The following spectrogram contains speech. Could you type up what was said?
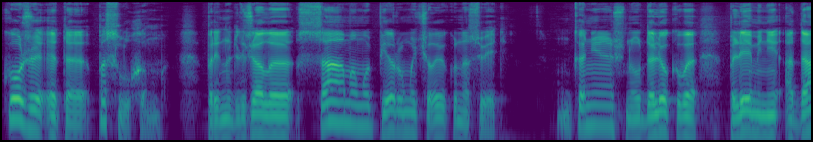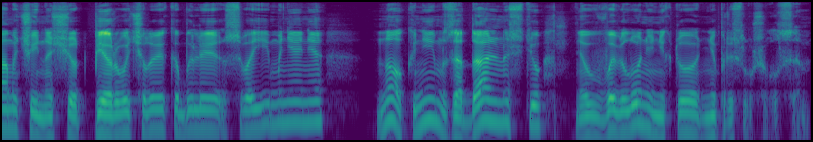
Кожа эта, по слухам, принадлежала самому первому человеку на свете. Конечно, у далекого племени Адамычей насчет первого человека были свои мнения, но к ним за дальностью в Вавилоне никто не прислушивался.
